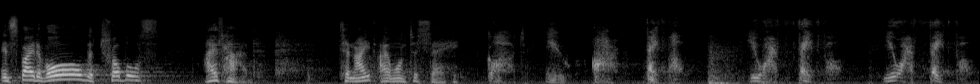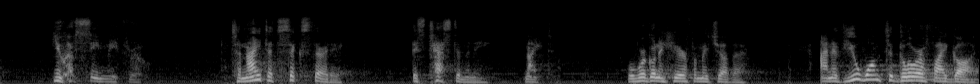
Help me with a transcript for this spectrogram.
In spite of all the troubles I've had, tonight I want to say, God, you are faithful. You are faithful. You are faithful. You have seen me through. Tonight at 6:30 is testimony night where we're going to hear from each other. And if you want to glorify God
